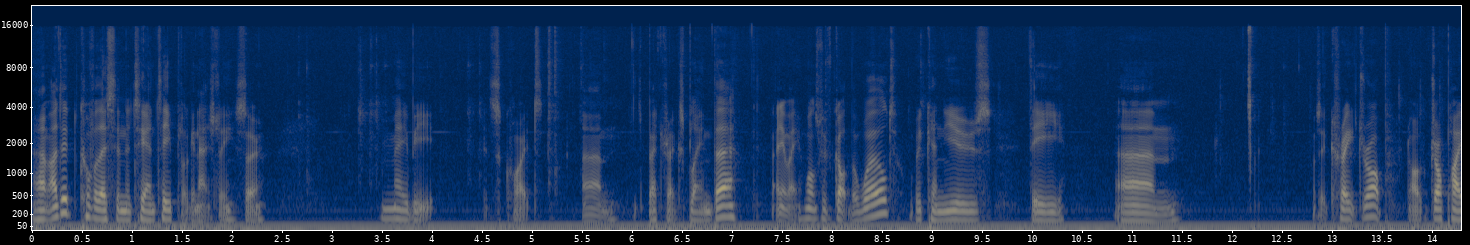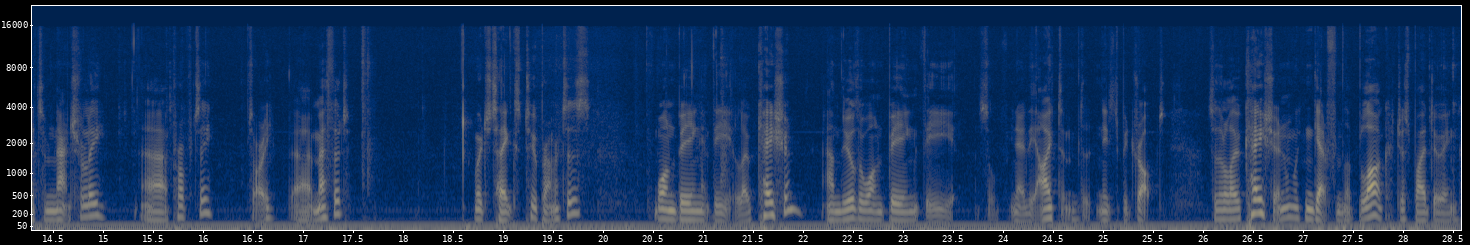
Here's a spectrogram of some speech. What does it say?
Um, I did cover this in the TNT plugin actually, so maybe it's quite um, it's better explained there. Anyway, once we've got the world, we can use the um, was it create drop or drop item naturally uh, property, sorry, uh, method, which takes two parameters, one being the location and the other one being the sort of, you know the item that needs to be dropped. So the location we can get from the block just by doing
